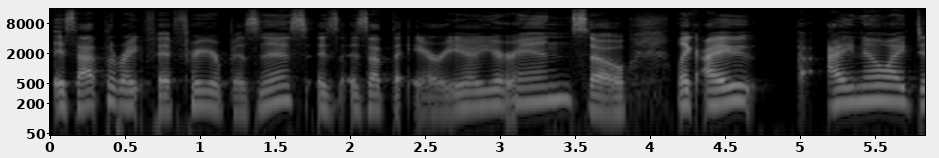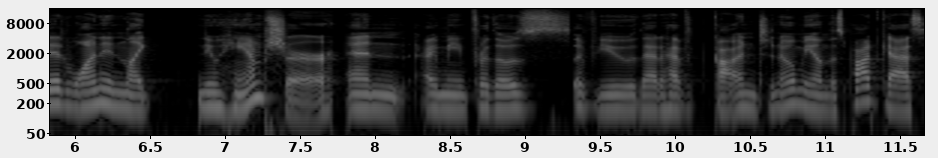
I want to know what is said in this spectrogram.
is that the right fit for your business is is that the area you're in so like i I know I did one in like New Hampshire. And I mean, for those of you that have gotten to know me on this podcast,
